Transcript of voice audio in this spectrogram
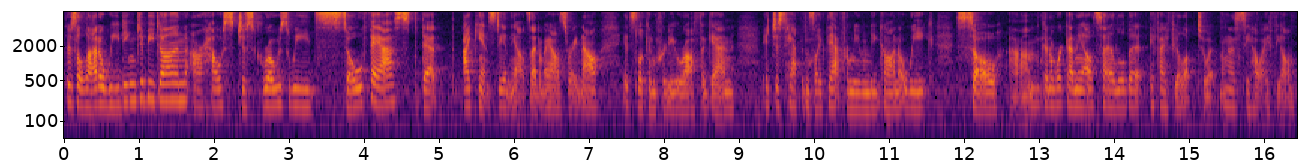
There's a lot of weeding to be done. Our house just grows weeds so fast that I can't stay on the outside of my house right now. It's looking pretty rough again. It just happens like that from even being gone a week. So I'm gonna work on the outside a little bit if I feel up to it. I'm gonna see how I feel.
